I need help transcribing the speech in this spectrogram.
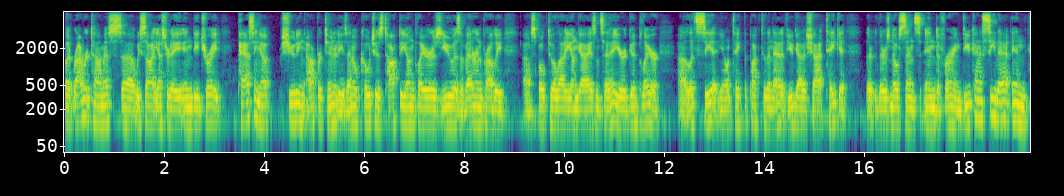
But Robert Thomas, uh, we saw it yesterday in Detroit, passing up shooting opportunities. I know coaches talk to young players. You, as a veteran, probably uh, spoke to a lot of young guys and said, "Hey, you're a good player. Uh, let's see it. You know, take the puck to the net. If you got a shot, take it." there, there's no sense in deferring. Do you kind of see that in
